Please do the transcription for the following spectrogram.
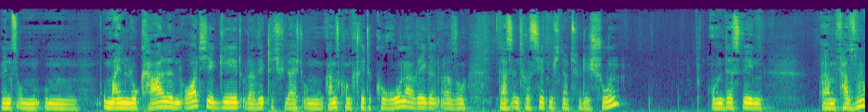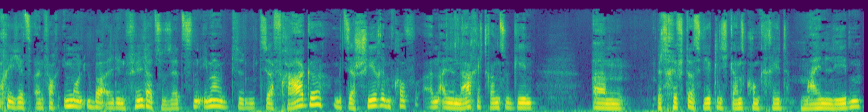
wenn es um, um, um einen lokalen Ort hier geht oder wirklich vielleicht um ganz konkrete Corona-Regeln oder so, das interessiert mich natürlich schon. Und deswegen ähm, versuche ich jetzt einfach immer und überall den Filter zu setzen, immer mit, mit dieser Frage, mit dieser Schere im Kopf an eine Nachricht ranzugehen, ähm, betrifft das wirklich ganz konkret mein Leben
